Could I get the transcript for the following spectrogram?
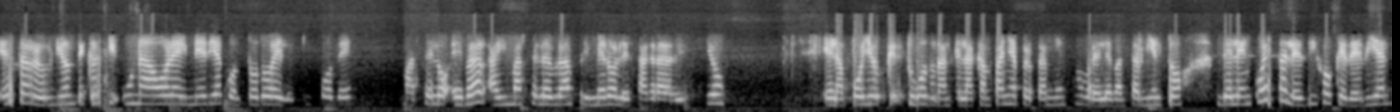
esta reunión de casi una hora y media con todo el equipo de Marcelo Ebrard. Ahí Marcelo Ebrard primero les agradeció el apoyo que tuvo durante la campaña, pero también sobre el levantamiento de la encuesta. Les dijo que debían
